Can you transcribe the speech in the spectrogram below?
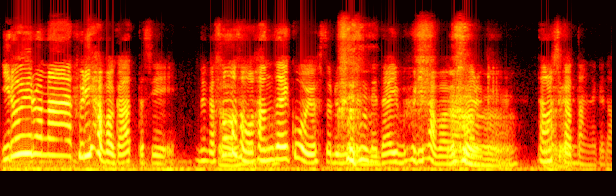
いろいろな振り幅があったし、なんかそもそも犯罪行為をしとる時点でだいぶ振り幅があるけど、楽しかったんだけど。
